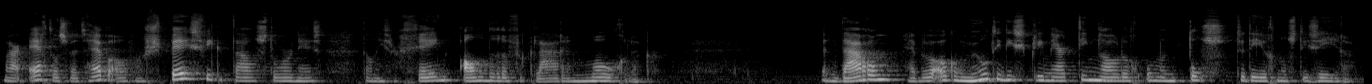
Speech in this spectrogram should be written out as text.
Maar echt, als we het hebben over een specifieke taalstoornis, dan is er geen andere verklaring mogelijk. En daarom hebben we ook een multidisciplinair team nodig om een TOS te diagnosticeren.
